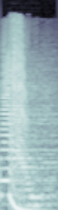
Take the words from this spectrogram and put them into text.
Bye.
